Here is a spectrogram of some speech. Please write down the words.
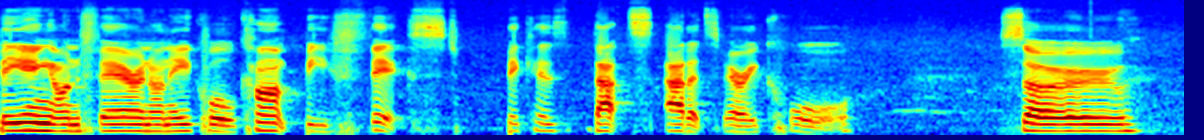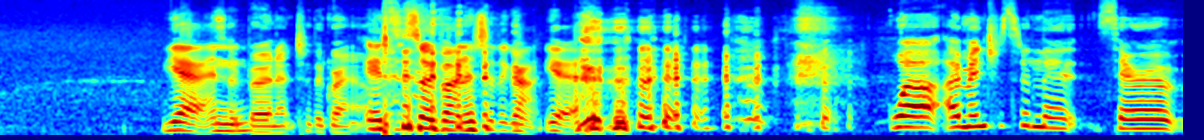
being unfair and unequal can't be fixed because that's at its very core. So, yeah, and so burn it to the ground. It's so burn it to the ground. Yeah. well, I'm interested in that, Sarah,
